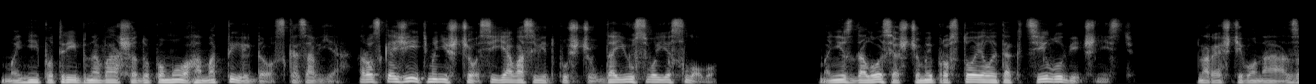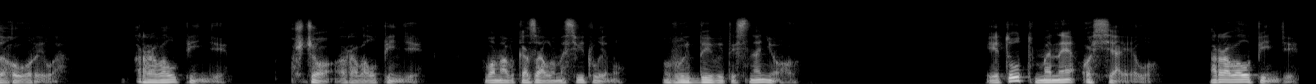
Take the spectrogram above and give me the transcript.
Мені потрібна ваша допомога, Матильдо, сказав я. Розкажіть мені щось, і я вас відпущу, даю своє слово. Мені здалося, що ми простояли так цілу вічність. Нарешті вона заговорила. Равалпінді. Що Равалпінді? Вона вказала на світлину. Ви дивитесь на нього. І тут мене осяяло. Равалпінді,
